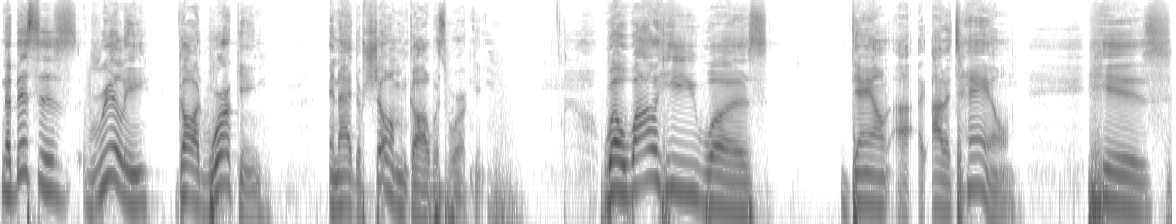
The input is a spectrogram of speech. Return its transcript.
Now, this is really God working, and I had to show him God was working. Well, while he was down uh, out of town, his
